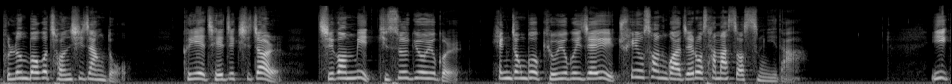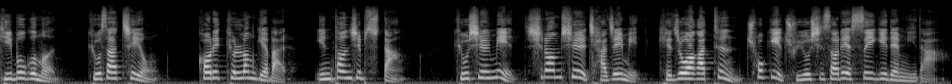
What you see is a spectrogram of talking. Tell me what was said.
블룸버그 전 시장도 그의 재직 시절 직업 및 기술 교육을 행정부 교육의제의 최우선 과제로 삼았었습니다. 이 기부금은 교사 채용, 커리큘럼 개발, 인턴십 수당, 교실 및 실험실 자재 및 개조와 같은 초기 주요 시설에 쓰이게 됩니다.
